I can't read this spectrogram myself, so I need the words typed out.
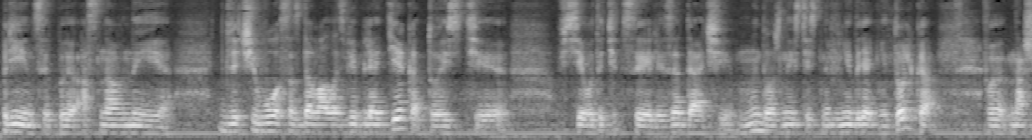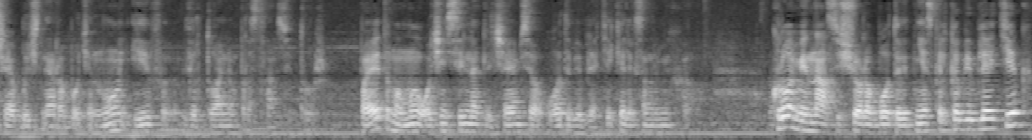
принципы основные, для чего создавалась библиотека, то есть э, все вот эти цели, задачи мы должны, естественно, внедрять не только в нашей обычной работе, но и в виртуальном пространстве тоже. Поэтому мы очень сильно отличаемся от библиотеки Александра Михайлова. Кроме нас еще работает несколько библиотек.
